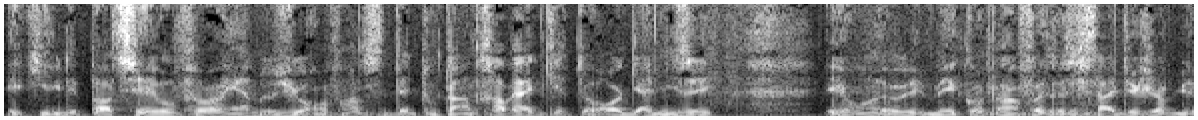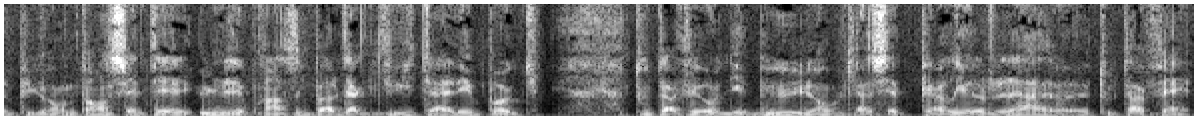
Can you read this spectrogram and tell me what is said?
et qui les passait au fur et à mesure. Enfin, c'était tout un travail qui était organisé. Et euh, mes copains faisaient ça déjà depuis longtemps. C'était une des principales activités à l'époque, tout à fait au début, donc à cette période-là, euh, tout à fait.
